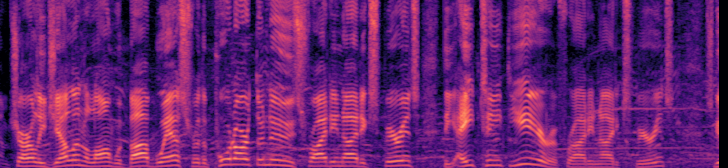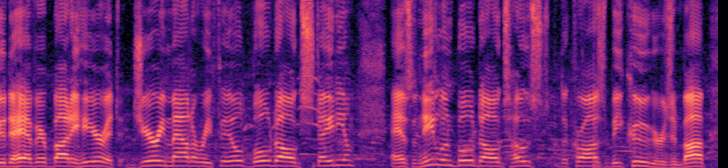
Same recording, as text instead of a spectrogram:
I'm Charlie Jellin along with Bob West for the Port Arthur News Friday Night Experience, the 18th year of Friday Night Experience. It's good to have everybody here at Jerry Mallory Field, Bulldog Stadium, as the Nederland Bulldogs host the Crosby Cougars. And Bob,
